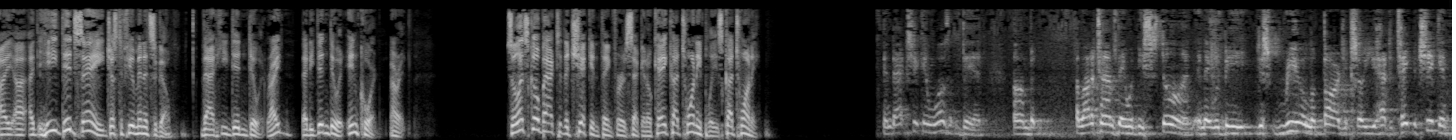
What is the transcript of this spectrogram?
I, uh, I, he did say just a few minutes ago that he didn't do it, right? That he didn't do it in court. All right. So let's go back to the chicken thing for a second, okay? Cut 20, please. Cut 20. And that chicken wasn't dead. Um, but a lot of times they would be stunned and they would be just real lethargic. So you had to take the chicken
